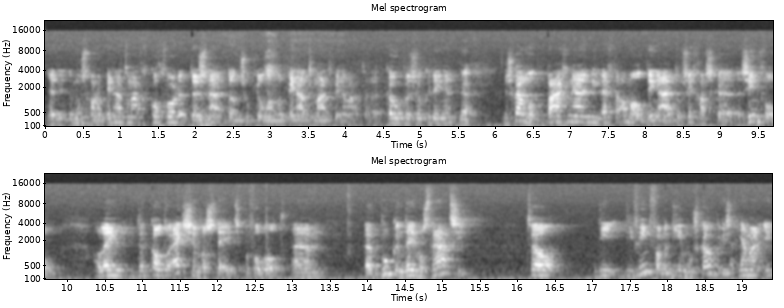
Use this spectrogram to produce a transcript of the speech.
Ja, er moest gewoon een pinautomaat gekocht worden. Dus Mhm. nou, dan zoek je onder andere pinautomaten, pinautomaten kopen, zulke dingen. ja. Dus kwamen we op een pagina en die legde allemaal dingen uit, op zich hartstikke zinvol. Alleen de call to action was steeds bijvoorbeeld eh, boek een demonstratie. Terwijl die, die vriend van me die hem moest kopen, die zegt ja maar ik,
